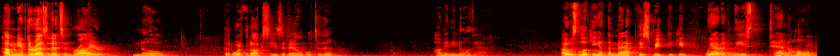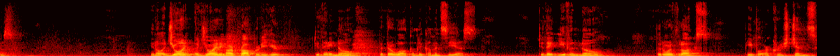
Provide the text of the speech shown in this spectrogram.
how many of the residents in Brier know that orthodoxy is available to them. How many know that? I was looking at the map this week thinking we have at least 10 homes you know adjoin, adjoining our property here. Do they know that they're welcome to come and see us? Do they even know that Orthodox people are Christians?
